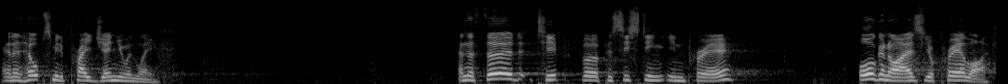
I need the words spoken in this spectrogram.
And it helps me to pray genuinely. And the third tip for persisting in prayer organize your prayer life.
